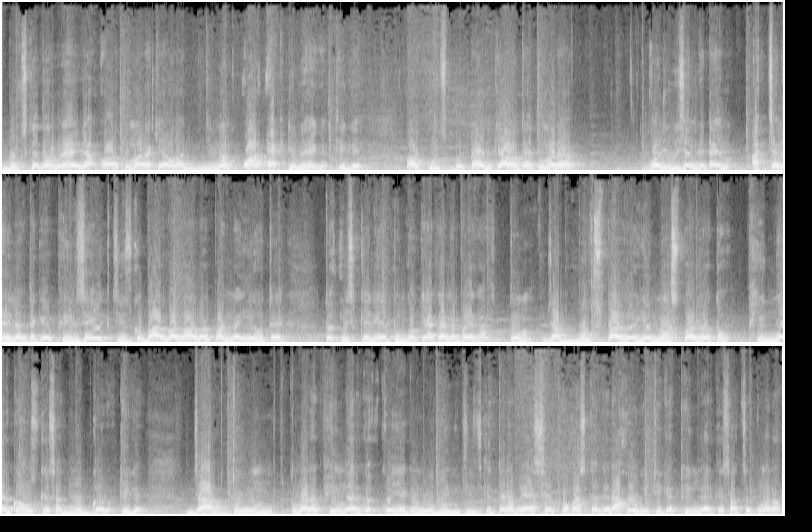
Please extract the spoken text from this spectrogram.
बुक्स के तरफ़ रहेगा और तुम्हारा क्या होगा? दिमाग और एक्टिव रहेगा ठीक है? और कुछ टाइम क्या होता है तुम्हारा रिविजन के टाइम अच्छा नहीं लगता कि फिर से एक चीज़ को बार बार बार बार पढ़ना ये होता है। तो इसके लिए तुमको क्या करना पड़ेगा तुम जब बुक्स पढ़ रहे हो या नोट्स पढ़ रहे हो तो फिंगर को उसके साथ मूव करो ठीक है? जब तुम तुम्हारा फिंगर को, कोई एक मूविंग चीज़ की तरफ़ ऐसे फोकस करके रखोगे ठीक है? फिंगर के साथ साथ तुम्हारा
